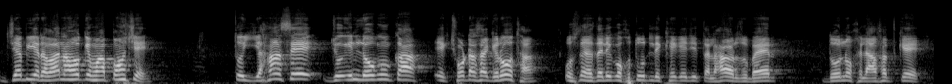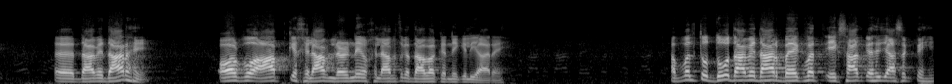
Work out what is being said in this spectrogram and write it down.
جب یہ روانہ ہو کے وہاں پہنچے، تو یہاں سے جو ان لوگوں کا ایک چھوٹا سا گروہ تھا، اس نے حضرت علی کو خطوط لکھے گئے جی طلحہ اور زبیر دونوں خلافت کے دعوے دار ہیں اور وہ آپ کے خلاف لڑنے اور خلافت کا دعویٰ کرنے کے لیے آ رہے ہیں۔ اول تو دو دعوے دار بیک وقت ایک ساتھ کیسے جا سکتے ہیں؟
